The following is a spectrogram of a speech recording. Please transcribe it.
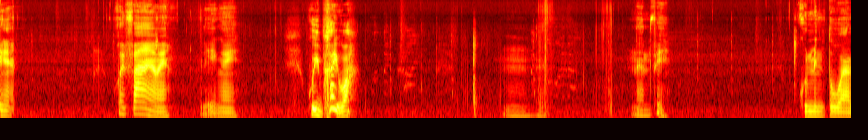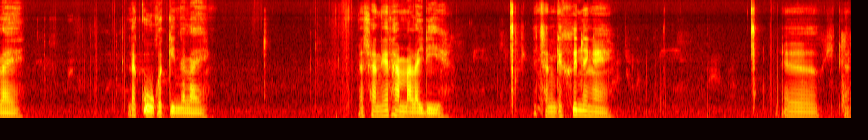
เนี่ยค่อยฟ้าไหมหรือยังไง คุยกับใครวะนั่นสิคุณเป็นตัวอะไร แล้วกูก็กินอะไร แล้วฉันก็ทำอะไรดี แล้วฉันก็ขึ้นยังไง เออ คิดกัน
